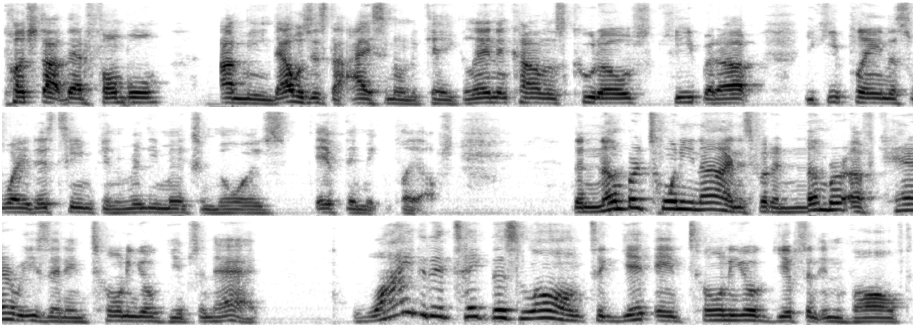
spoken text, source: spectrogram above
punched out that fumble. I mean, that was just the icing on the cake. Landon Collins, kudos. Keep it up. You keep playing this way, this team can really make some noise if they make the playoffs. The number 29 is for the number of carries that Antonio Gibson had. Why did it take this long to get Antonio Gibson involved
